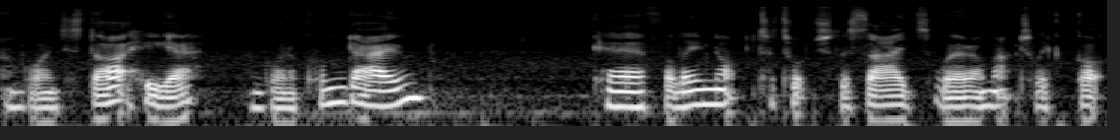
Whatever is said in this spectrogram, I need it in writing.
I'm going to start here I'm going to come down carefully not to touch the sides where I'm actually got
